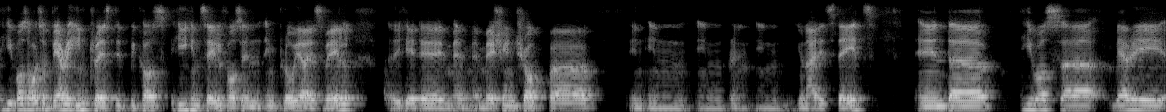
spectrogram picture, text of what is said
he was also very interested because he himself was an employer as well. He had a, a machine shop uh, in, in in in United States, and he was very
